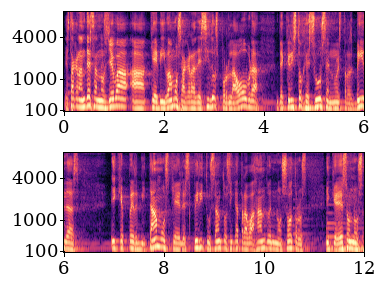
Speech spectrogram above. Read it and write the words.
Esta grandeza nos lleva a que vivamos agradecidos por la obra de Cristo Jesús en nuestras vidas y que permitamos que el Espíritu Santo siga trabajando en nosotros y que eso nos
